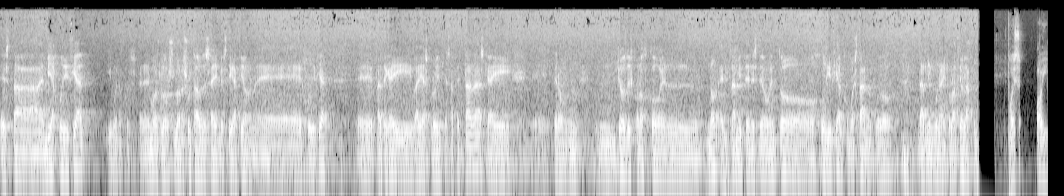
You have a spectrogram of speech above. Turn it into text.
Está en vía judicial y bueno, pues los, los resultados de esa investigación eh, judicial. Eh, parece que hay varias provincias afectadas, que hay, eh, pero mm, yo desconozco el, ¿no? el trámite en este momento judicial como está, no puedo dar ninguna información. La Pues Hoy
